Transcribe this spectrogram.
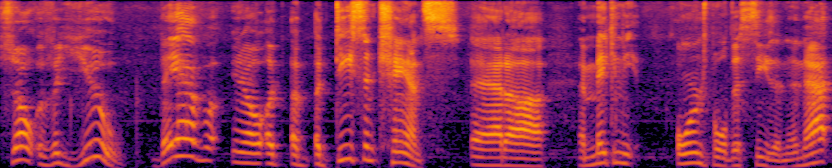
So the U, they have you know a, a, a decent chance at uh at making the Orange Bowl this season, and that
